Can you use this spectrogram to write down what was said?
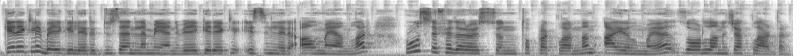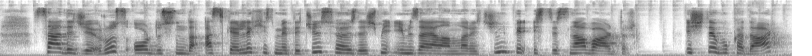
Gerekli belgeleri düzenlemeyen ve gerekli izinleri almayanlar Rusya Federasyonu'nun topraklarından ayrılmaya zorlanacaklardır. Sadece Rus ordusunda askerlik hizmet için sözleşme imzalayanlar için bir istisna vardır. İşte bu kadar.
